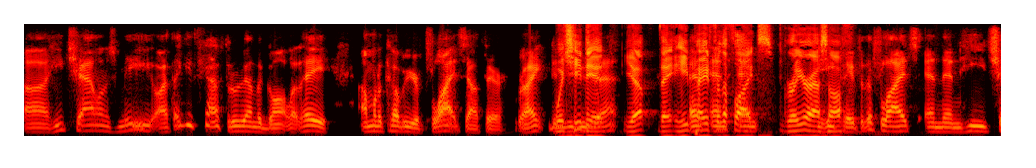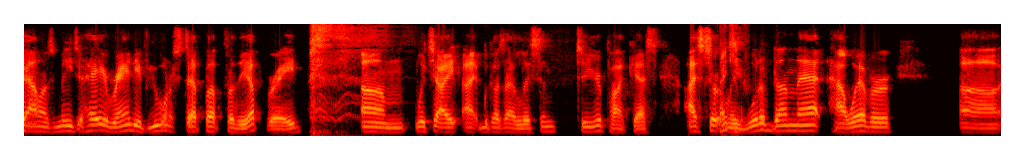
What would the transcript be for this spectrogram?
Uh, he challenged me. I think he kind of threw down the gauntlet. Hey, I'm going to cover your flights out there, right? Didn't Which he did. that? Yep, they, he And- paid for and- the flights. Grill your ass he off. paid for the flights, and then he challenged me to, "Hey, Randy, if you want to step up for the upgrade, um, which I, I because I listened to your podcast, I certainly would have done that. However, uh,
